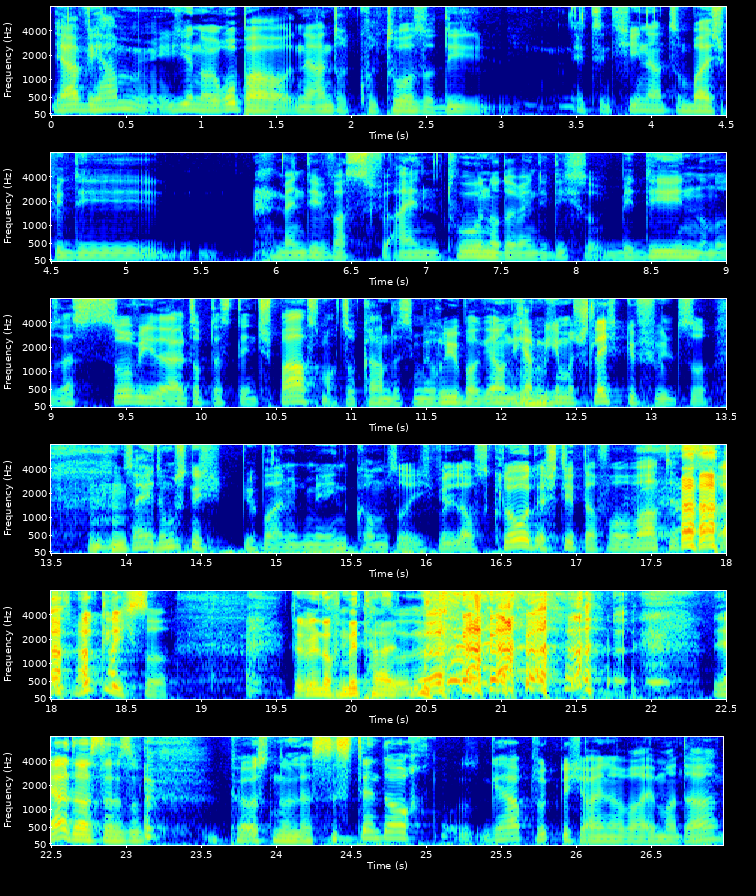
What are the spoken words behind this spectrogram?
ja, wir haben hier in Europa eine andere Kultur. So die jetzt in China zum Beispiel, die wenn die was für einen tun oder wenn die dich so bedienen und das ist so wieder, als ob das den Spaß macht. So kam das mir rüber, gell? Und ich habe Mhm. mich immer schlecht gefühlt, so. Mhm. so. Hey, du musst nicht überall mit mir hinkommen, so. Ich will aufs Klo, der steht davor, wartet. So. Weißt, wirklich so. Der will noch mithalten. So, ja, du hast da so Personal Assistant auch gehabt, wirklich einer war immer da.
